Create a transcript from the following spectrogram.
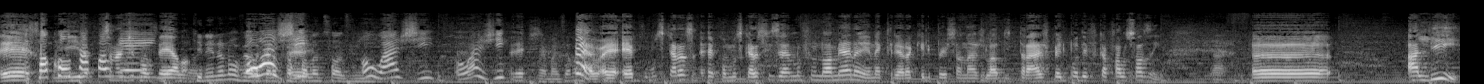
É, É só contar personagem de alguém. novela. Que nem na novela, Ou agir. falando sozinho. Ou agir, ou agir. É, é uma- É, é, é como os caras, é como os caras fizeram no filme do Homem-Aranha, né? Criaram aquele personagem lá do traje pra ele poder ficar falando sozinho. Ah, ali,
